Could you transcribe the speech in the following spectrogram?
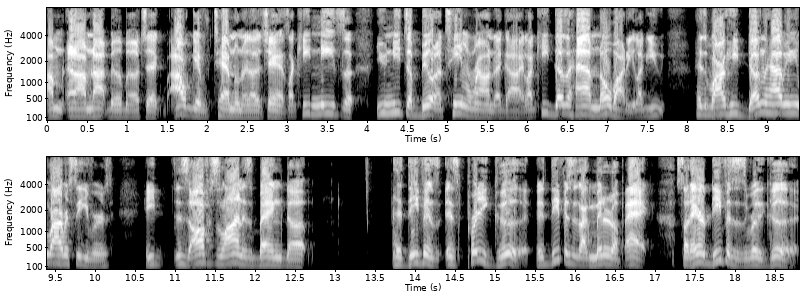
I'm and I'm not Bill Belichick. I'll give Cam Newton another chance. Like he needs to you need to build a team around that guy. Like he doesn't have nobody. Like you his wide he doesn't have any wide receivers. He his offensive line is banged up. His defense is pretty good. His defense is like middle of the pack. So their defense is really good.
